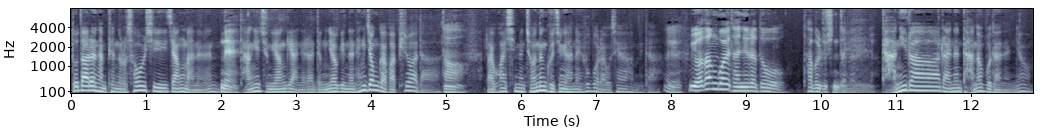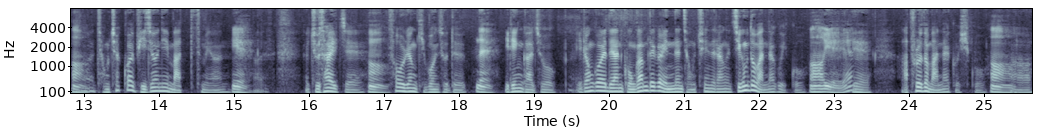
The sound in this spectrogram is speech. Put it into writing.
또 다른 한편으로 서울시장만은 네. 당이 중요한 게 아니라 능력 있는 행정가가 필요하다라고 어. 하시면 저는 그 중에 하나의 후보라고 생각합니다. 예. 여당과의 단일화도 답을 주신다면요. 단일화라는 단어보다는요. 어. 정책과 비전이 맞으면 예. 어, 주사일제, 어. 서울형 기본소득, 네. 1인 가족 이런 거에 대한 공감대가 있는 정치인이랑은 지금도 만나고 있고, 아, 예. 예. 앞으로도 만날 것이고, 어. 어,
